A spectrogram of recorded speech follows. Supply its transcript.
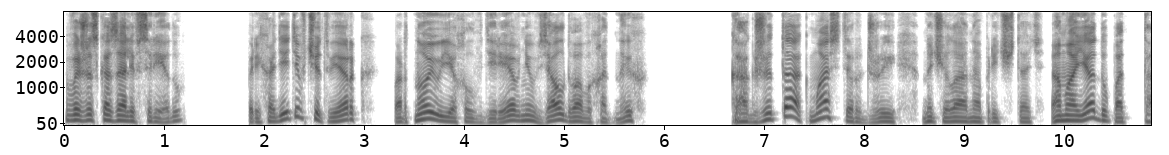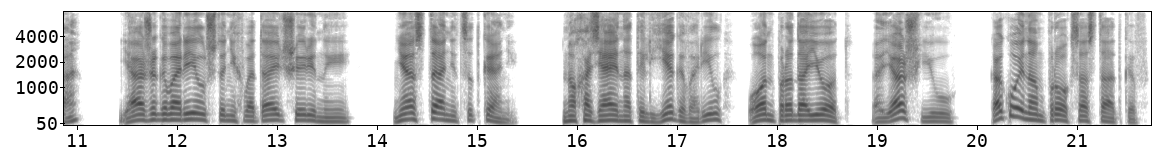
«Вы же сказали в среду». Приходите в четверг. Портной уехал в деревню, взял два выходных. — Как же так, мастер Джи? — начала она причитать. — А моя дупотта? Я же говорил, что не хватает ширины. Не останется ткани. Но хозяин ателье говорил, он продает, а я шью. Какой нам прок с остатков?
